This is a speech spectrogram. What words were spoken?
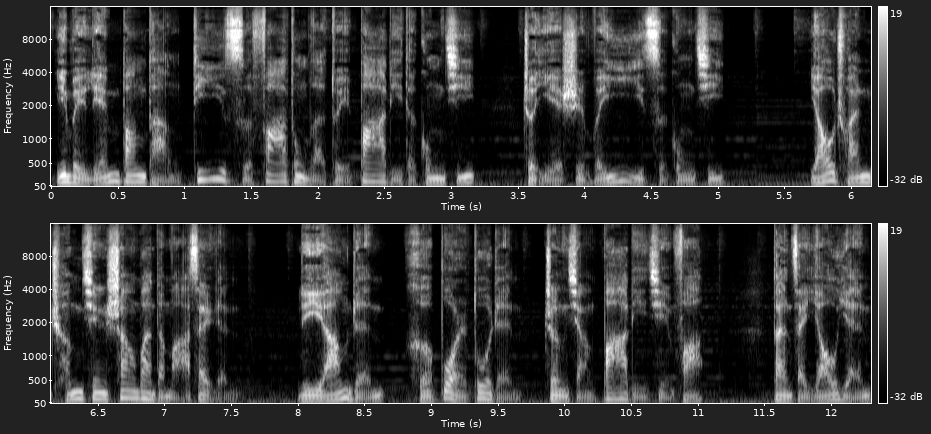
因为联邦党第一次发动了对巴黎的攻击，这也是唯一一次攻击。谣传成千上万的马赛人、里昂人和波尔多人正向巴黎进发，但在谣言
